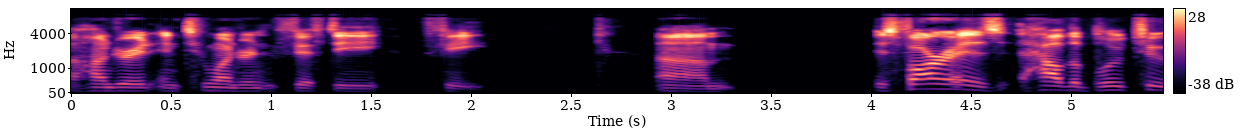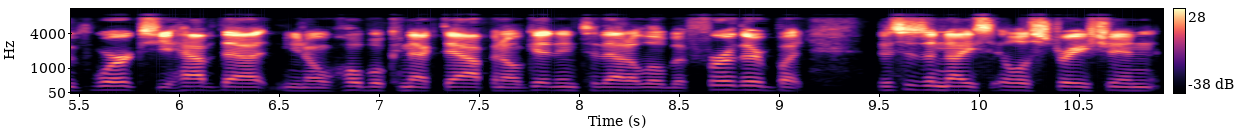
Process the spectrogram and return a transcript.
100, and 250 feet. Um, as far as how the Bluetooth works, you have that, you know, Hobo Connect app, and I'll get into that a little bit further, but this is a nice illustration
